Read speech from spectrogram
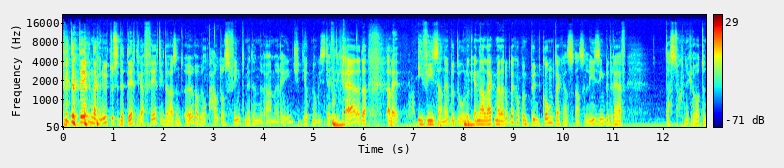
vind het tekenend dat je nu tussen de 30 à 40.000 euro wel auto's vindt met een ruime range, die ook nog eens deftig rijden. Dat, allee, EV's dan, hè, bedoel ik. En dan lijkt mij dan ook dat je op een punt komt dat je als, als leasingbedrijf... Dat is toch een grote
